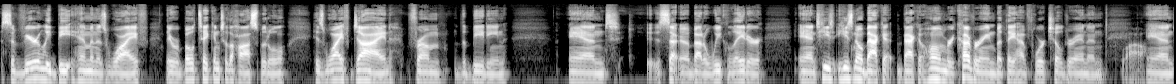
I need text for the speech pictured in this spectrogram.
severely beat him and his wife. They were both taken to the hospital. His wife died from the beating, and about a week later. And he's he's no back at back at home recovering, but they have four children, and Wow. and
